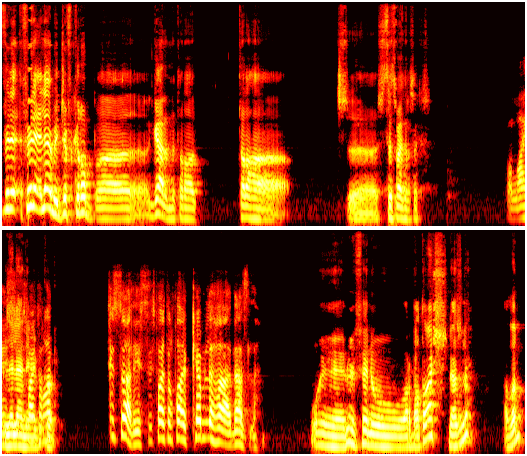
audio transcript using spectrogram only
في, ال... في الإعلامي Jeff Grubb آه، قال إنه ترى تراها Street Fighter 6 والله Street Fighter تسال هي Street Fighter 5 كم لها نازلة؟ وين؟ 2014 نازلة أظن.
